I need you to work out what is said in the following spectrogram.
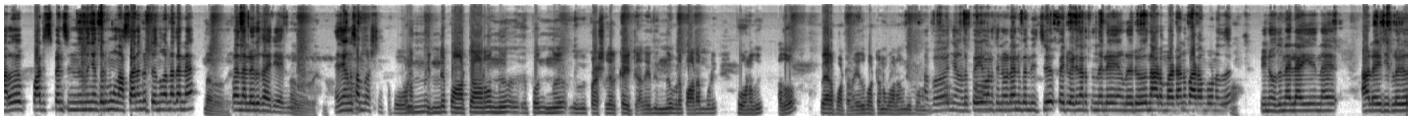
ആറ് പാർട്ടിസിപ്പൻസിൽ നിന്ന് ഞങ്ങൾക്ക് ഒരു മൂന്നാം സ്ഥാനം കിട്ടുക എന്ന് പറഞ്ഞാൽ തന്നെ നല്ലൊരു കാര്യമായിരുന്നു ഞങ്ങൾ സന്തോഷം അപ്പൊ ഓണത്തിന്റെ പാട്ടാണോ ഇന്ന് ഇപ്പൊ ഇന്ന് പ്രേക്ഷകർക്കായിട്ട്? അതായത് ഇന്ന് ഇവിടെ പാടാൻ കൂടി പോണത് അതോ വേറെ പാട്ടാണ്? ഏത് പാട്ടാണ് പാടാൻ വേണ്ടി പോണത്? അപ്പൊ ഞങ്ങളിപ്പോ ഈ ഓണത്തിനോടനുബന്ധിച്ച് പരിപാടി നടത്തുന്നതിൽ ഞങ്ങളൊരു നാടൻ പാട്ടാണ് പാടാൻ പോണത്. വിനോദ് നെല്ലായി എന്ന ഒരു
